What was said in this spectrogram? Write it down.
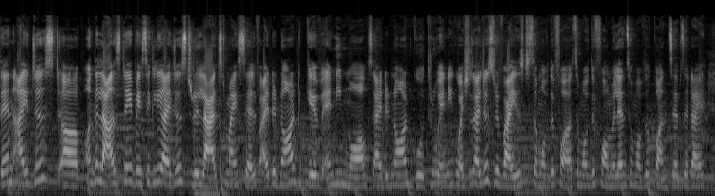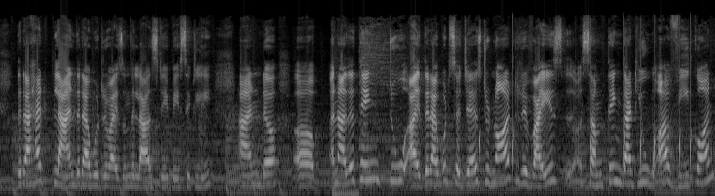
then I just, uh, on the last day, basically, I just relaxed myself. I did not give any mocks. I did not go through any questions. I just revised some of the some of the formula and some of the concepts that I that I had planned that I would revise on the last day, basically. And uh, uh, another thing too, I, that I would suggest: do not revise uh, something that you are weak on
